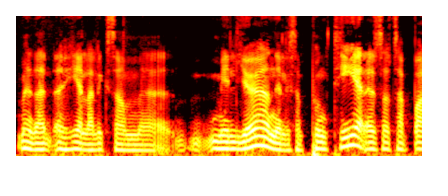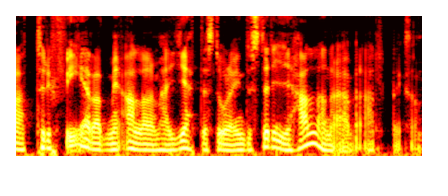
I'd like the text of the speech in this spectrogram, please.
med där, där hela liksom, eh, miljön är liksom punkterad, så att bara tryfferad med alla de här jättestora industrihallarna överallt. Liksom.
